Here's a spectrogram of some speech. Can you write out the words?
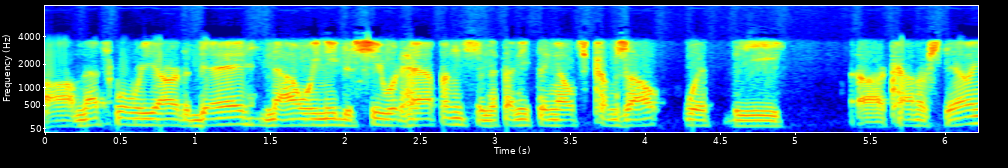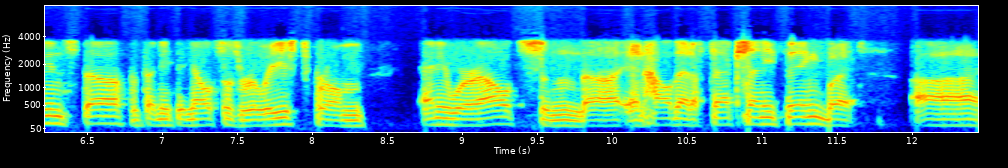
um, that's where we are today. Now we need to see what happens, and if anything else comes out with the uh, Connor Stalions stuff, if anything else is released from anywhere else, and uh, and how that affects anything. But uh,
